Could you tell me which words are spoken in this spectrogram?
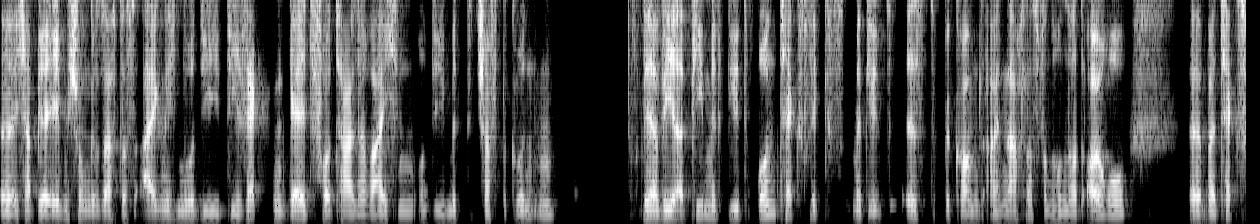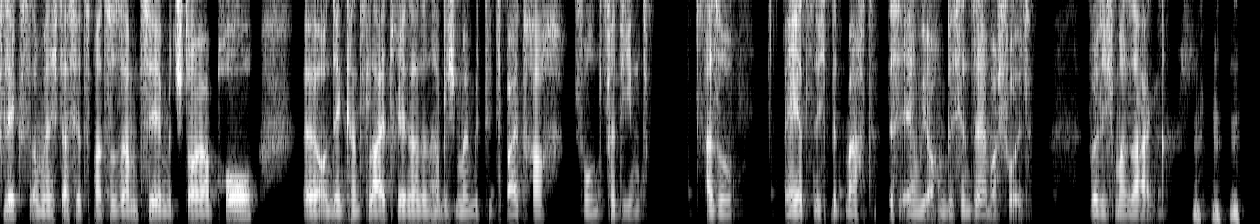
ich habe ja eben schon gesagt, dass eigentlich nur die direkten Geldvorteile reichen und die Mitgliedschaft begründen. Wer VIP-Mitglied und Textflix-Mitglied ist, bekommt einen Nachlass von 100 Euro äh, bei Textflix. Und wenn ich das jetzt mal zusammenzähle mit Steuer Pro äh, und den Kanzleitrainer, dann habe ich meinen Mitgliedsbeitrag schon verdient. Also wer jetzt nicht mitmacht, ist irgendwie auch ein bisschen selber schuld, würde ich mal sagen.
